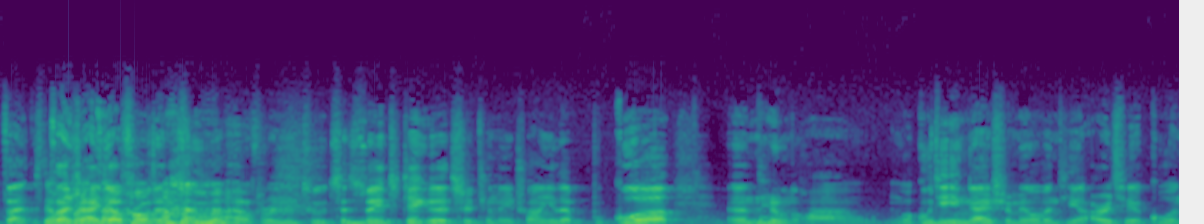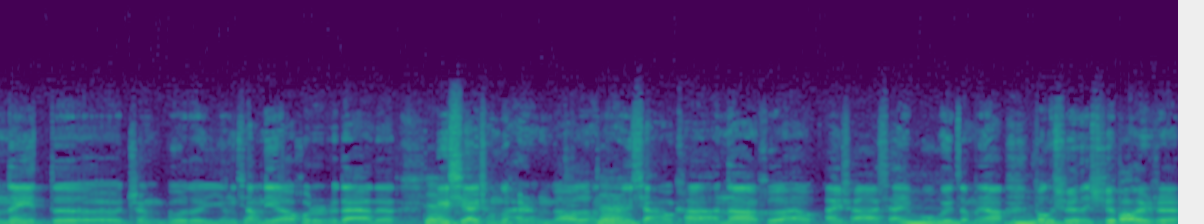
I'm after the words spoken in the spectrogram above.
暂就暂时还叫 Frozen Two 吧，还有 Frozen Two，所以这个是挺没创意的。不过，呃，内容的话，我估计应该是没有问题，而且国内的整个的影响力啊，或者是大家的一个喜爱程度还是很高的。很多人想要看安娜和艾艾莎下一步会怎么样，嗯包括雪雪宝也是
